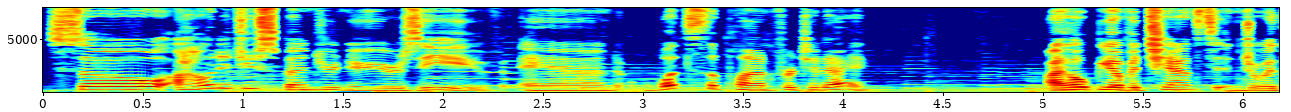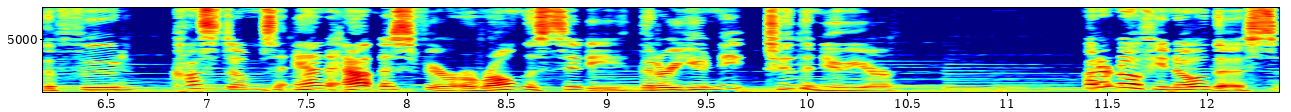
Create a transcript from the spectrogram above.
So, how did you spend your New Year's Eve, and what's the plan for today? I hope you have a chance to enjoy the food, customs, and atmosphere around the city that are unique to the New Year. I don't know if you know this,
